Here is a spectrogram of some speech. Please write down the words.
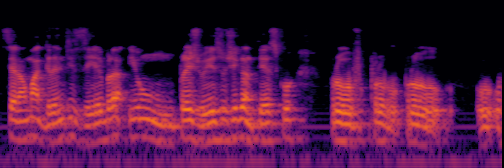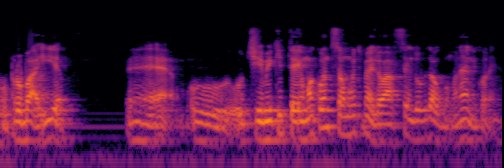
será uma grande zebra e um prejuízo gigantesco para pro, pro, pro, pro Bahia. É, o, o, time que tem uma condição muito melhor, sem dúvida alguma, né, Nicolene?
